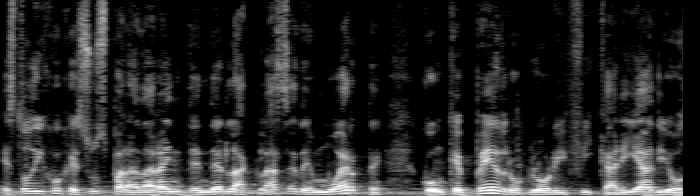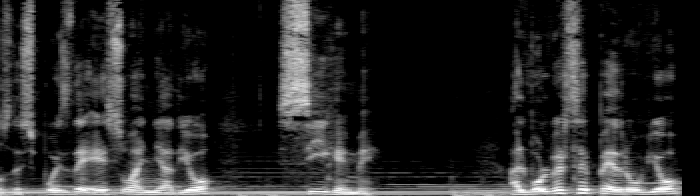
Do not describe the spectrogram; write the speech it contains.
Esto dijo Jesús para dar a entender la clase de muerte con que Pedro glorificaría a Dios. Después de eso añadió, sígueme. Al volverse Pedro vio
